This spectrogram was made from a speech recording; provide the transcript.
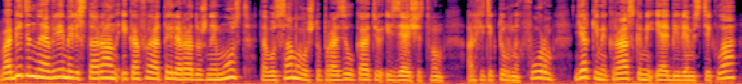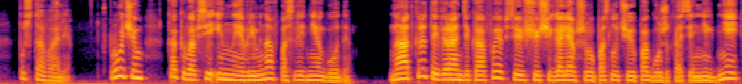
В обеденное время ресторан и кафе отеля «Радужный мост», того самого, что поразил Катю изяществом архитектурных форм, яркими красками и обилием стекла, пустовали. Впрочем, как и во все иные времена в последние годы. На открытой веранде кафе, все еще щеголявшего по случаю погожих осенних дней,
